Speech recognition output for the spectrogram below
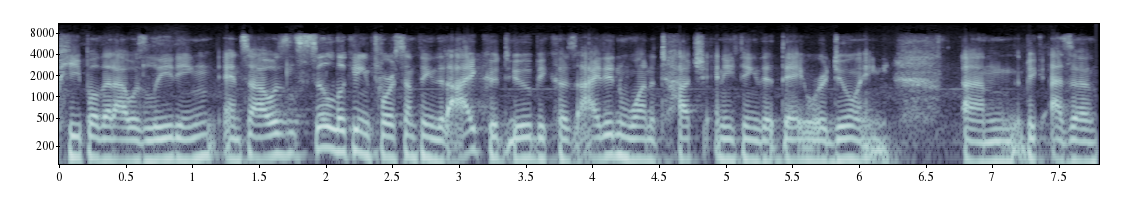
people that I was leading. And so I was still looking for something that I could do because I didn't want to touch anything that they were doing. Um, as a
